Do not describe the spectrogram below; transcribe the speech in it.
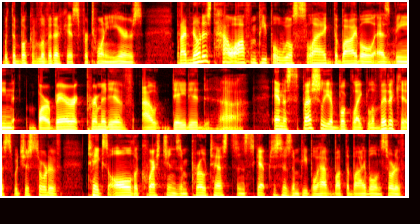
with the book of Leviticus for 20 years. But I've noticed how often people will slag the Bible as being barbaric, primitive, outdated, uh, and especially a book like Leviticus, which just sort of takes all the questions and protests and skepticism people have about the Bible and sort of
